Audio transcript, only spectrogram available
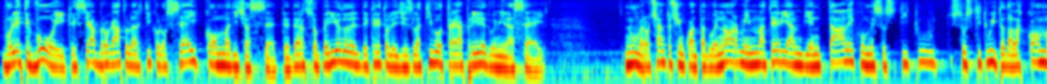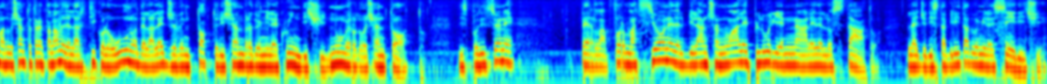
volete voi che sia abrogato l'articolo 6,17 terzo periodo del decreto legislativo 3 aprile 2006 numero 152 norme in materia ambientale come sostitu sostituito dalla comma 239 dell'articolo 1 della legge 28 dicembre 2015 numero 208 disposizione per la formazione del bilancio annuale pluriennale dello Stato legge di stabilità 2016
